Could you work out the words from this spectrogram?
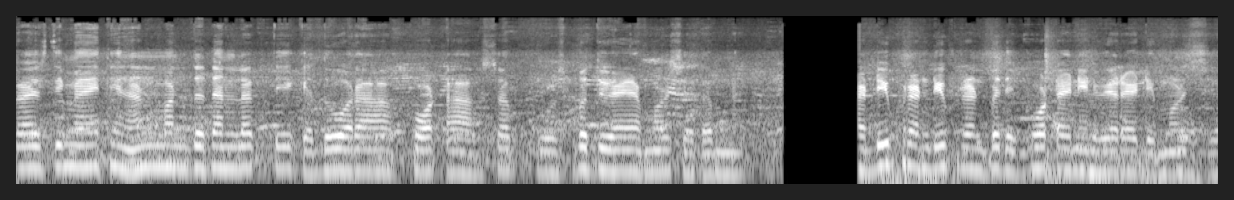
ગાય ધીમે અહીંથી હનુમાન દાદાને લગતી કે દોરા, ફોટા સબકુશ બધું અહીંયા મળશે તમને. ડિફરન્ટ ડિફરન્ટ બધી ફોટાની વેરાયટી મળશે.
